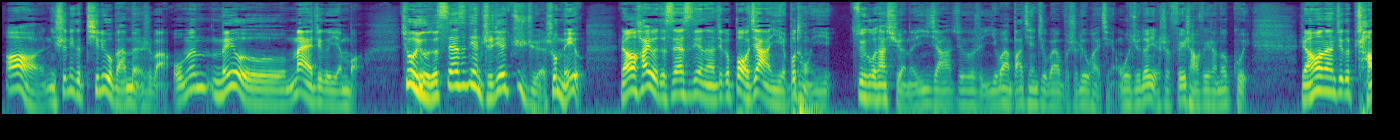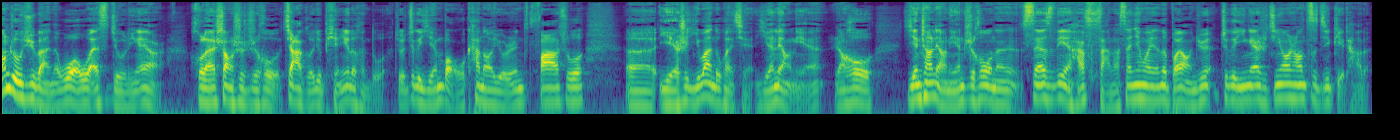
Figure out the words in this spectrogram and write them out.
哦，你是那个 T 六版本是吧？我们没有卖这个延保，就有的 4S 店直接拒绝说没有，然后还有的 4S 店呢，这个报价也不统一，最后他选了一家，最后是一万八千九百五十六块钱，我觉得也是非常非常的贵。然后呢，这个长轴距版的沃尔沃 S 九零 L 后来上市之后，价格就便宜了很多，就这个延保，我看到有人发说，呃，也是一万多块钱延两年，然后。延长两年之后呢，4S 店还返了三千块钱的保养券，这个应该是经销商自己给他的。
